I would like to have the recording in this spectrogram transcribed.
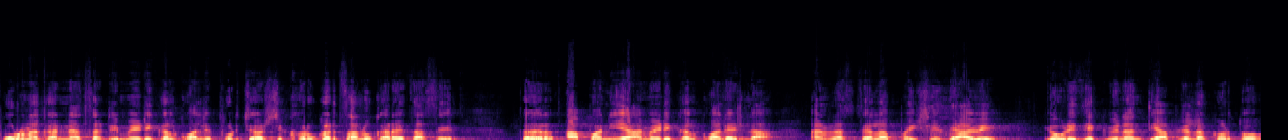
पूर्ण करण्यासाठी मेडिकल कॉलेज पुढच्या वर्षी खरोखर चालू करायचं असेल तर आपण या मेडिकल कॉलेजला आणि रस्त्याला पैसे द्यावे एवढीच एक विनंती आपल्याला करतो.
